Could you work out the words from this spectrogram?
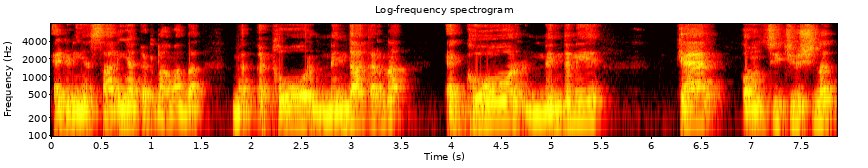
ਇਹ ਜਿਹੜੀਆਂ ਸਾਰੀਆਂ ਘਟਨਾਵਾਂ ਦਾ ਮੈਂ ਕਠੋਰ ਨਿੰਦਾ ਕਰਨਾ, ਇਹ ਘੋਰ ਨਿੰਦਨੀय ਗੈਰ ਕਨਸਟੀਟਿਊਸ਼ਨਲ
